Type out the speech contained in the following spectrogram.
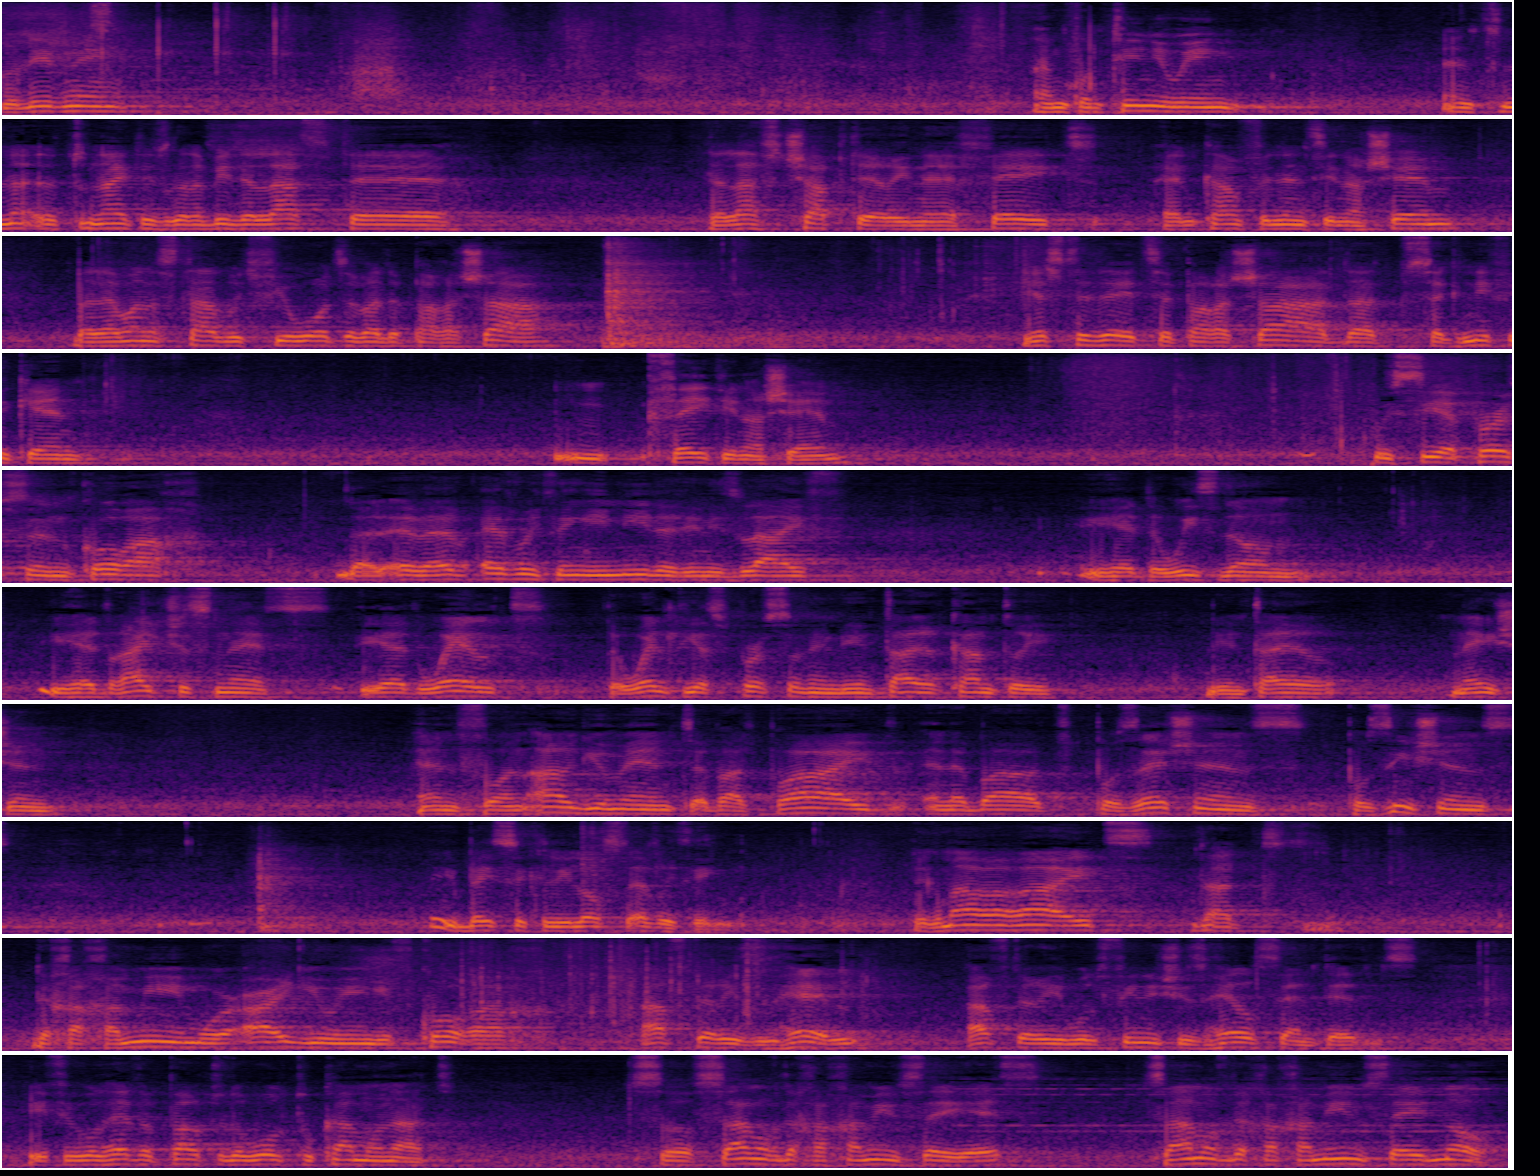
Good evening. I'm continuing, and tonight, tonight is going to be the last, uh, the last chapter in uh, faith and confidence in Hashem. But I want to start with a few words about the parasha. Yesterday, it's a parasha that significant mm, faith in Hashem. We see a person, Korach, that everything he needed in his life, he had the wisdom, he had righteousness, he had wealth, the wealthiest person in the entire country, the entire nation. And for an argument about pride and about possessions, positions, he basically lost everything. The Gemara writes that the Chachamim were arguing if Korach, after his hell, after he will finish his hell sentence, if he will have a part of the world to come or not. So some of the Chachamim say yes, some of the Chachamim say no.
